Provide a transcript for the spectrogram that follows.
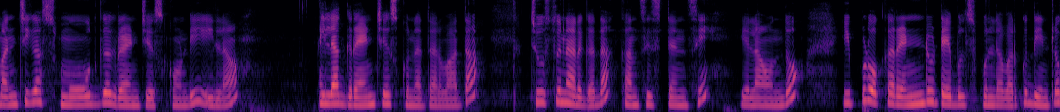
మంచిగా స్మూత్‌గా గ్రైండ్ చేసుకోండి ఇలా. ఇలా గ్రైండ్ చేసుకున్న తర్వాత చూస్తున్నారు కదా కన్సిస్టెన్సీ ఎలా ఉందో. ఇప్పుడు ఒక రెండు టేబుల్ స్పూన్ల వరకు దీంట్లో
